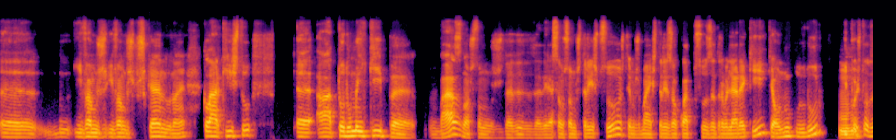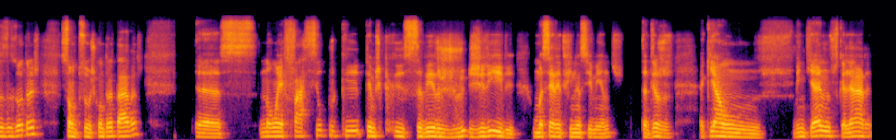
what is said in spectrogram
uh, e, vamos, e vamos buscando, não é? Claro que isto uh, há toda uma equipa base, nós somos da, da, direção somos três pessoas, temos mais três ou quatro pessoas a trabalhar aqui, que é o núcleo duro, uhum. e depois todas as outras são pessoas contratadas. Uh, não é fácil porque temos que saber gerir uma série de financiamentos. Portanto, eles, aqui há uns 20 anos, se calhar,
